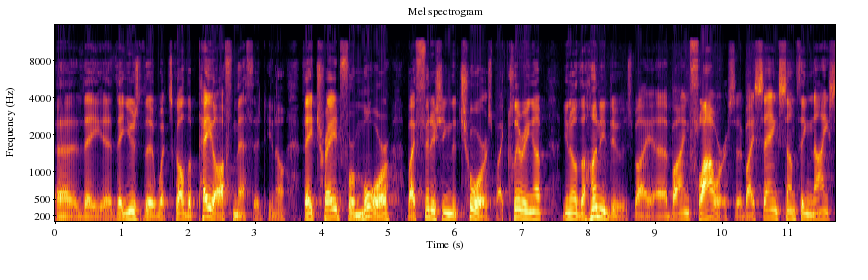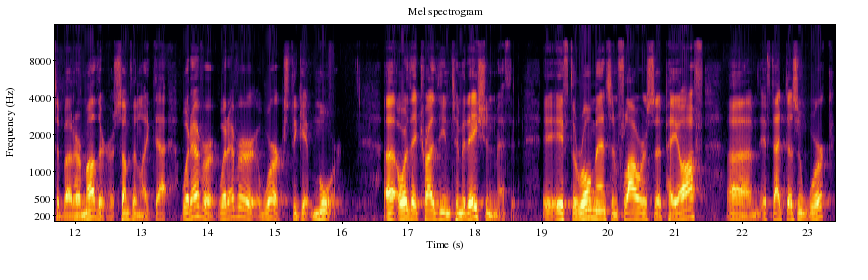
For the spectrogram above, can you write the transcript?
uh, they, uh, they use the, what's called the payoff method. You know? They trade for more by finishing the chores, by clearing up you know, the honeydews, by uh, buying flowers, uh, by saying something nice about her mother or something like that. Whatever, whatever works to get more. Uh, or they try the intimidation method. If the romance and flowers pay off, if that doesn't work,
